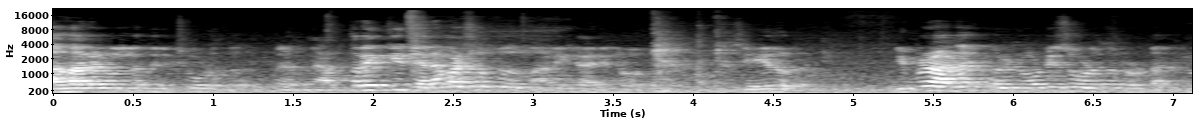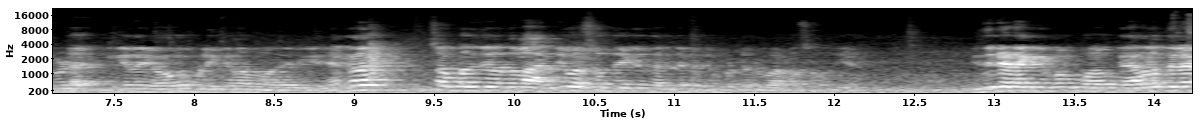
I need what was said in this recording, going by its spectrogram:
ആധാരങ്ങളെല്ലാം തിരിച്ചു കൊടുത്ത് അത്രയ്ക്ക് ജനപക്ഷത്ത് നിന്നാണ് ഈ കാര്യങ്ങളൊക്കെ ചെയ്തത്. ഇപ്പോഴാണ് ഒരു നോട്ടീസ് കൊടുത്തിട്ടുണ്ട്. ഇവിടെ ഇങ്ങനെ യോഗം വിളിക്കണമെന്ന് പറഞ്ഞിരിക്കുന്നത് ഞങ്ങളെ സംബന്ധിച്ചിടത്തോളം അഞ്ചു വർഷത്തേക്ക് തെരഞ്ഞെടുക്കപ്പെട്ട ഒരു ഭരണസമിതിയാണ്. ഇതിനിടയ്ക്ക് ഇപ്പം കേരളത്തിലെ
